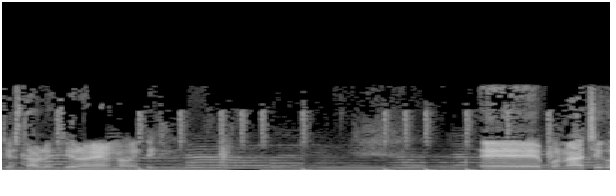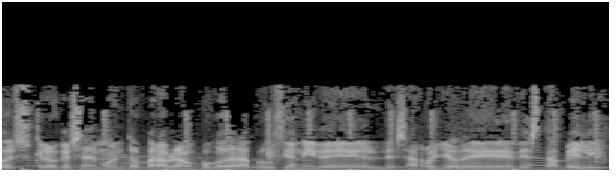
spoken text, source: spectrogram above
que establecieron en el 95. Eh, pues nada, chicos, creo que es el momento para hablar un poco de la producción y del desarrollo de, de, esta peli.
